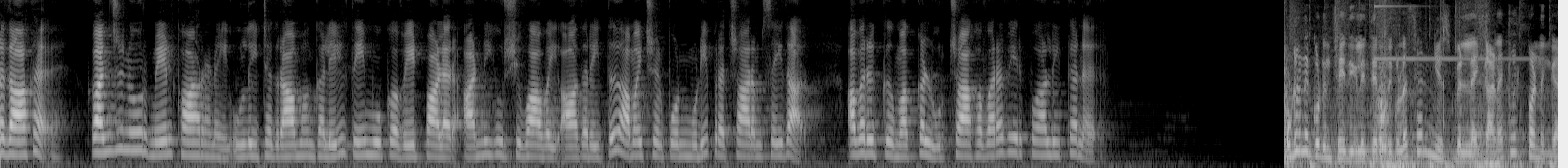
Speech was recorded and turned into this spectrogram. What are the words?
முன்னதாக கஞ்சனூர் மேல்காரணை உள்ளிட்ட கிராமங்களில் திமுக வேட்பாளர் அன்னியூர் சிவாவை ஆதரித்து அமைச்சர் பொன்முடி பிரச்சாரம் செய்தார். அவருக்கு மக்கள் உற்சாக வரவேற்பு அளித்தனர். உடனுக்குடன் செய்திகளை தெரிந்து கொள்ள சன் நியூஸ் பெல் கிளிக் பண்ணுங்க.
